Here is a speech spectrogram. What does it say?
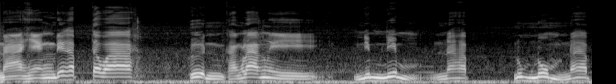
หนาแห้งเด้ครับ แต่ว่าพื้นข้างล่างนี่นิ่มๆนะครับ นุ่มๆนะครับ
